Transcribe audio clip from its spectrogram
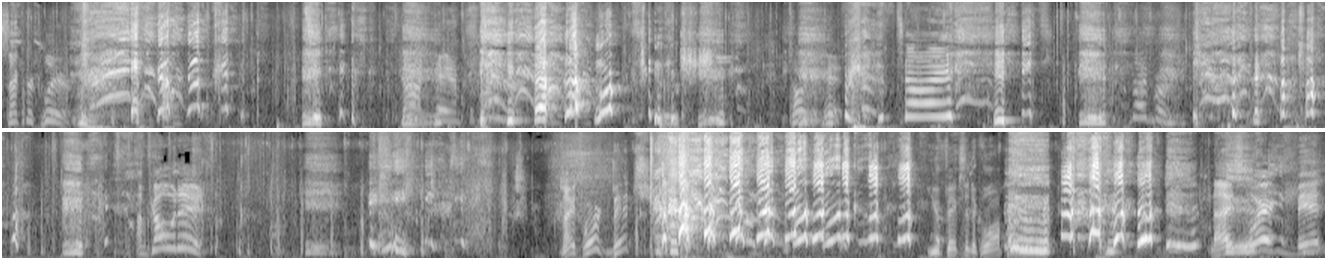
Sector clear. Goddamn. Target hit. Die. Sniper. I'm going in. nice work, bitch. you fixing the cooperate? nice work, bitch.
